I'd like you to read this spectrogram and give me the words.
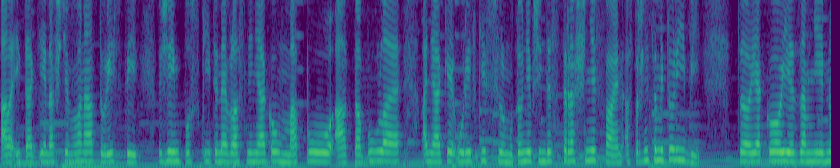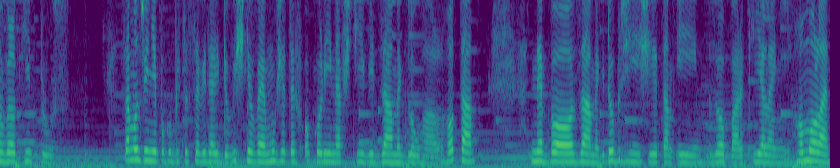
ale i tak je navštěvovaná turisty, že jim poskytne vlastně nějakou mapu a tabule a nějaké úryvky z filmu. To mně přijde strašně fajn a strašně se mi to líbí. To jako je za mě jedno velký plus. Samozřejmě, pokud byste se vydali do Višňové, můžete v okolí navštívit zámek Dlouhá Lhota, nebo zámek Dobříš, je tam i zoopark Jelení Homole,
